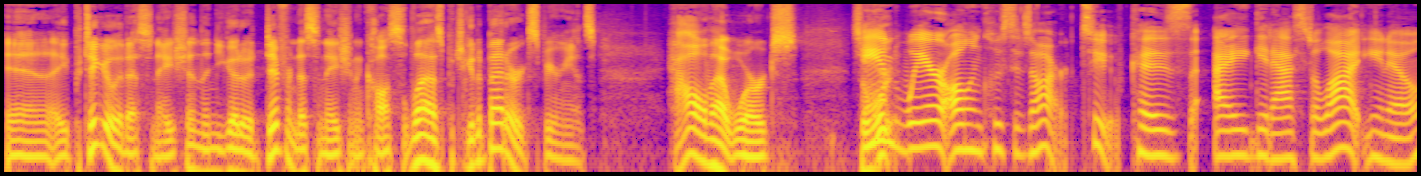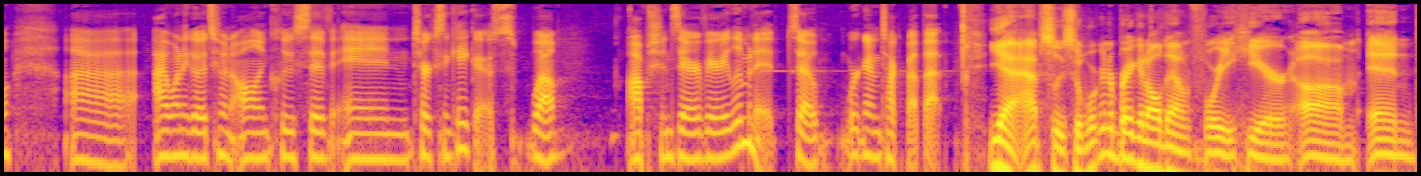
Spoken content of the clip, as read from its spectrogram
in a particular destination? Then you go to a different destination and costs less, but you get a better experience. How all that works. So and where all inclusives are too because i get asked a lot you know uh, i want to go to an all inclusive in turks and caicos well options there are very limited so we're going to talk about that Yeah, absolutely. So we're going to break it all down for you here, um, and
